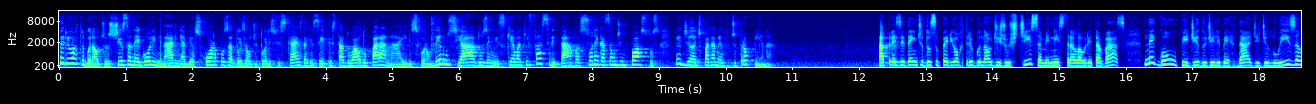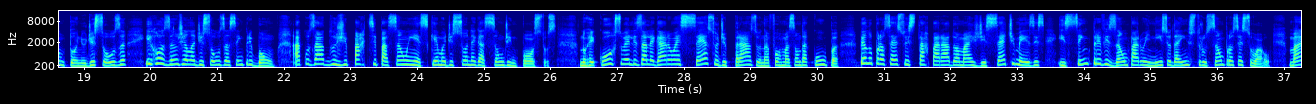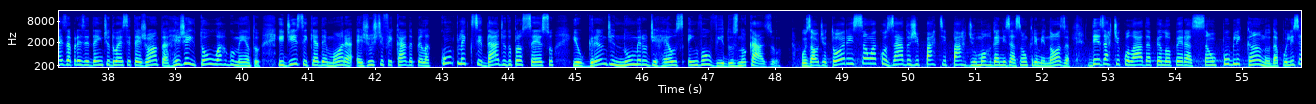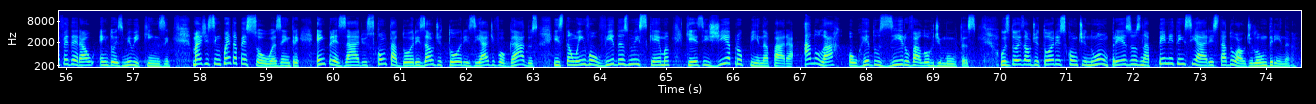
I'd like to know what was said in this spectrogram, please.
Superior Tribunal de Justiça negou liminar em habeas corpus a dois auditores fiscais da Receita Estadual do Paraná. Eles foram denunciados em um esquema que facilitava a sonegação de impostos mediante pagamento de propina. A presidente do Superior Tribunal de Justiça, ministra Laurita Vaz, negou o pedido de liberdade de Luiz Antônio de Souza e Rosângela de Souza Sempre Bom, acusados de participação em esquema de sonegação de impostos. No recurso, eles alegaram excesso de prazo na formação da culpa, pelo processo estar parado há mais de sete meses e sem previsão para o início da instrução processual. Mas a presidente do STJ rejeitou o argumento e disse que a demora é justificada justificada pela complexidade do processo e o grande número de réus envolvidos no caso. Os auditores são acusados de participar de uma organização criminosa desarticulada pela Operação Publicano da Polícia Federal em 2015. Mais de 50 pessoas, entre empresários, contadores, auditores e advogados, estão envolvidas no esquema que exigia propina para anular ou reduzir o valor de multas. Os dois auditores continuam presos na penitenciária estadual de Londrina.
